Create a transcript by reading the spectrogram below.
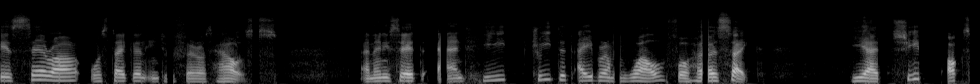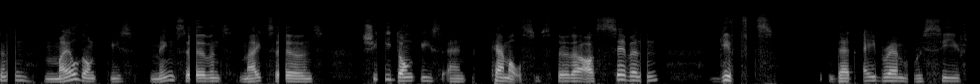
is Sarah was taken into Pharaoh's house. And then he said, and he treated Abram well for her sake. He had sheep, oxen, male donkeys, men servants, maid servants, she donkeys, and camels. So there are seven gifts that Abram received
